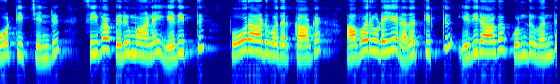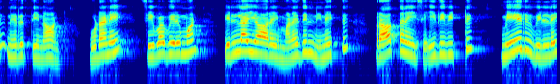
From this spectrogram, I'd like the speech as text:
ஓட்டிச் சென்று சிவபெருமானை எதிர்த்து போராடுவதற்காக அவருடைய ரதத்திற்கு எதிராக கொண்டு வந்து நிறுத்தினான். உடனே சிவபெருமான் பிள்ளையாரை மனதில் நினைத்து பிரார்த்தனை செய்துவிட்டு மேரு வில்லை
